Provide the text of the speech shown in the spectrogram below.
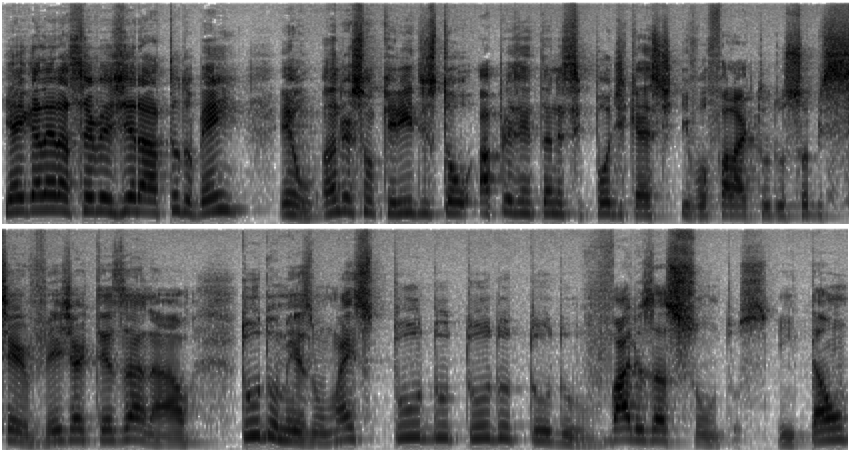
E aí galera cervejeira, tudo bem? Eu, Anderson Querido, estou apresentando esse podcast e vou falar tudo sobre cerveja artesanal. Tudo mesmo, mas tudo, tudo, tudo. Vários assuntos. Então,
